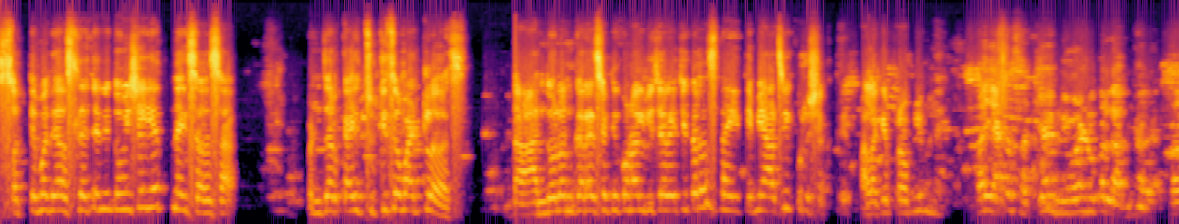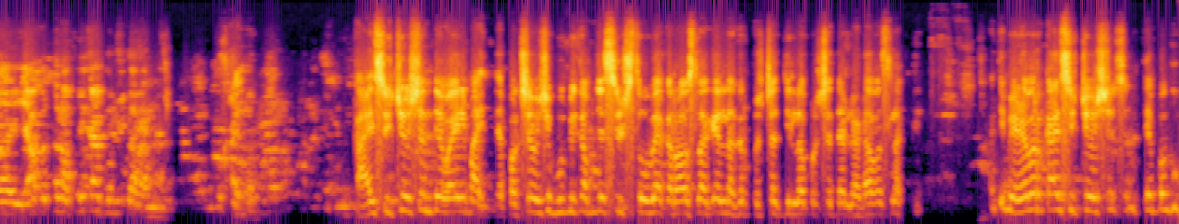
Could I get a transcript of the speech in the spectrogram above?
सत्तेमध्ये असल्याच्याने तो विषय येत नाही सहसा. पण जर काही चुकीचं वाटलंच तर आंदोलन करायसाठी कोणाला विचारायची गरज नाही ते मी आजही करू शकते. मला काही प्रॉब्लेम नाही. सध्या निवडणुका लागणार याबद्दल आपली काय भूमिका राहणार? काय सिच्युएशन तेव्हा येईल माहीत नाही. पक्षाविषयी भूमिका म्हणजे सीट्स उभ्या करावंच लागेल नगर परिषद जिल्हा परिषद लढावंच लागतील. आणि वेळेवर काय सिच्युएशन ते बघू.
